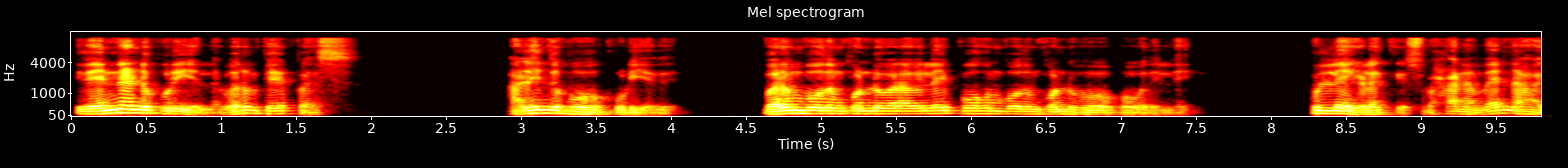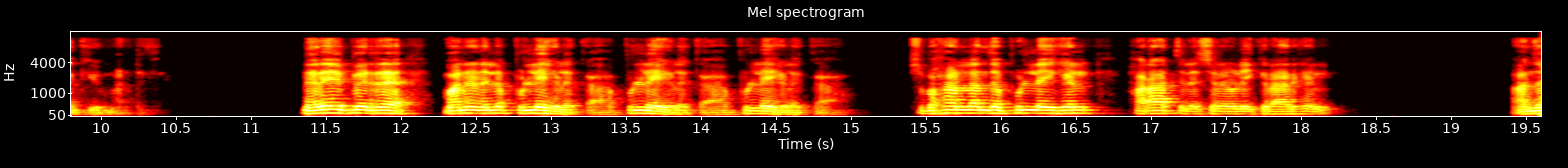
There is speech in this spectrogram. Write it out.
இது என்னென்று புரியல. வெறும் பேப்பர்ஸ் அழிந்து போகக்கூடியது. வரும்போதும் கொண்டு வரவில்லை போகும்போதும் கொண்டு போக போவதில்லை. பிள்ளைகளுக்கு சுபஹானல்லாஹ் என்ன ஆக்கிய மாட்டேது? நிறைய பேர் மனநிலை பிள்ளைகளுக்கா பிள்ளைகளுக்கா பிள்ளைகளுக்கா? சுபஹானல்லாஹ் அந்த பிள்ளைகள் ஹராத்தில் செலவழிக்கிறார்கள். அந்த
